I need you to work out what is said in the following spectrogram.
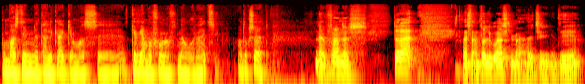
που μας δίνουν τα υλικά και, μας, ε, και διαμορφώνουν αυτή την αγορά, έτσι. Να το ξέρετε. Ναι, προφανώς. Τώρα, θα αισθανθώ λίγο άσχημα, έτσι, γιατί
